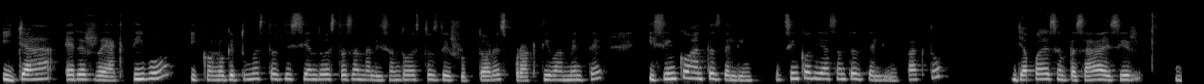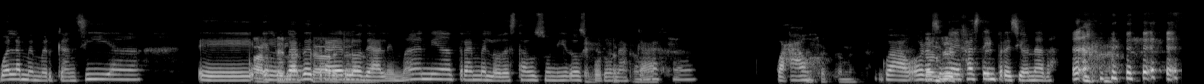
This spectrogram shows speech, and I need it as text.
Y ya eres reactivo y con lo que tú me estás diciendo estás analizando estos disruptores proactivamente y cinco, antes del, cinco días antes del impacto ya puedes empezar a decir, vuélame mercancía, eh, en lugar de traerlo de Alemania, tráemelo de Estados Unidos por una caja. Wow. Exactamente. Wow, ahora sí me dejaste eh impresionada.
